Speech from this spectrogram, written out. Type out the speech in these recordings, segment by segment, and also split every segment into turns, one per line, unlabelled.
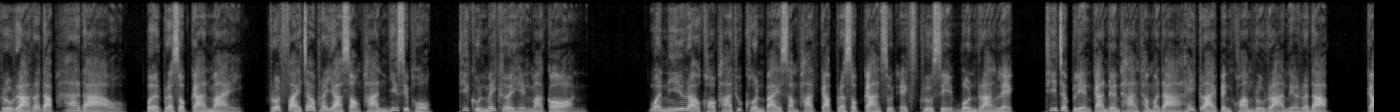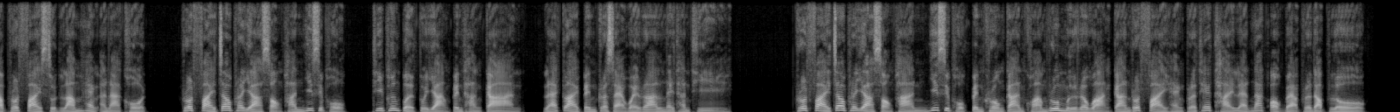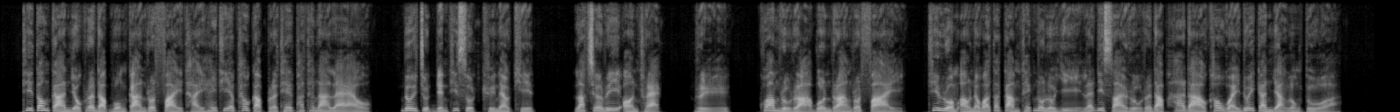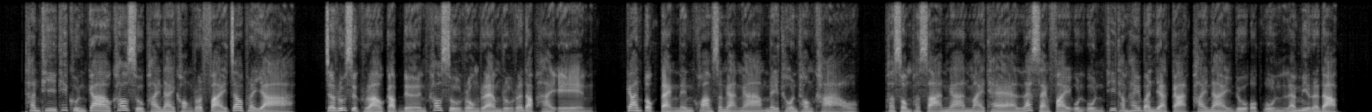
หรูหราระดับ 5 ดาว เปิดประสบการณ์ใหม่ รถไฟเจ้าพระยา 2026 ที่คุณไม่เคยเห็นมาก่อน วันนี้เราขอพาทุกคนไปสัมผัสกับประสบการณ์สุดเอ็กซ์คลูซีฟบนรางเหล็ก ที่จะเปลี่ยนการเดินทางธรรมดาให้กลายเป็นความหรูหราเหนือระดับ กับรถไฟสุดล้ำแห่งอนาคต รถไฟเจ้าพระยา 2026 ที่เพิ่งเปิดตัวอย่างเป็นทางการ และกลายเป็นกระแสไวรัลในทันที รถไฟเจ้าพระยา 2026 เป็นโครงการความร่วมมือระหว่างการรถไฟแห่งประเทศไทยและนักออกแบบระดับโลก ที่ต้องการยกระดับวงการรถไฟไทยให้เทียบเท่ากับประเทศพัฒนาแล้ว โดยจุดเด่นที่สุดคือแนวคิด Luxury on Track หรือ ความหรูหราบนรางรถไฟ ที่รวมเอานวัตกรรมเทคโนโลยีและดีไซน์หรูระดับ 5 ดาวเข้าไว้ด้วยกันอย่างลงตัว ทันทีที่คุณก้าวเข้าสู่ภายในของรถไฟเจ้าพระยา จะรู้สึกราวกับเดินเข้าสู่โรงแรมหรูระดับไฮเอนด์การตกแต่งเน้นความสง่างามในโทนทองขาว ผสมผสานงานไม้แท้และแสงไฟอุ่นๆ ที่ทำให้บรรยากาศภายในดูอบอุ่นและมีระดับ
